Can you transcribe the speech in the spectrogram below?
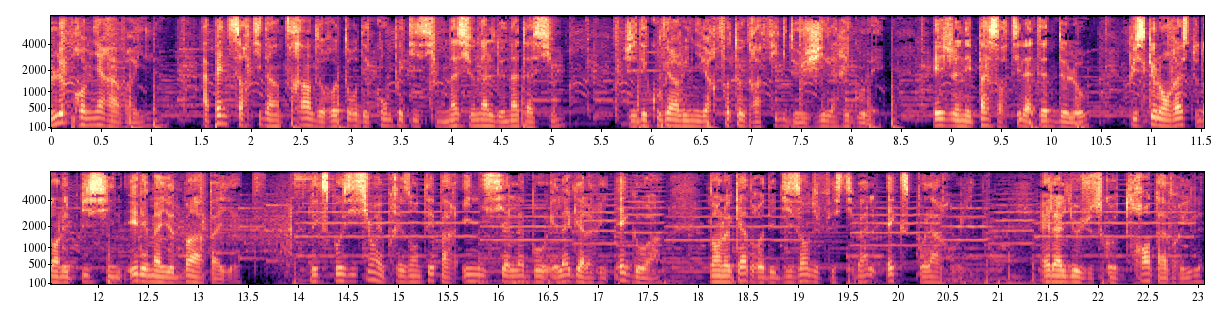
Le 1er avril, à peine sorti d'un train de retour des compétitions nationales de natation, j'ai découvert l'univers photographique de Gilles Rigoulet. Et je n'ai pas sorti la tête de l'eau, puisque l'on reste dans les piscines et les maillots de bain à paillettes. L'exposition est présentée par Initial Labo et la galerie Egoa dans le cadre des 10 ans du festival Expolaroid. Elle a lieu jusqu'au 30 avril,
